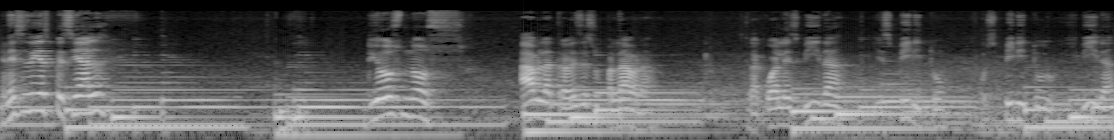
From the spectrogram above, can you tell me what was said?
En ese día especial, Dios nos habla a través de su palabra, la cual es vida y espíritu, o espíritu y vida,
